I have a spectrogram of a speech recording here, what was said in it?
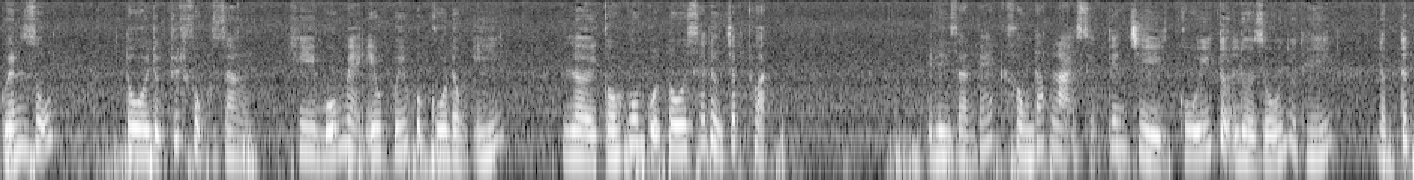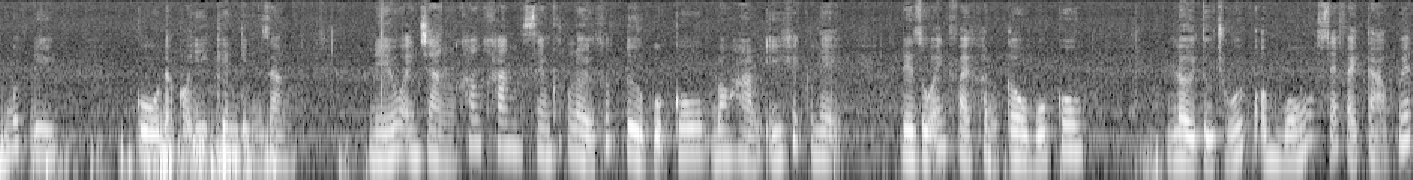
quyến rũ. Tôi được thuyết phục rằng Khi bố mẹ yêu quý của cô đồng ý, Lời cầu hôn của tôi sẽ được chấp thuận. Elizabeth không đáp lại sự kiên trì Cố ý tự lừa dối như thế, Lập tức bước đi. Cô đã có ý kiên định rằng, nếu anh chàng khăng khăng xem các lời khước từ của cô bao hàm ý khích lệ, Để dù anh phải khẩn cầu bố cô, Lời từ chối của ông bố sẽ phải tả quyết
